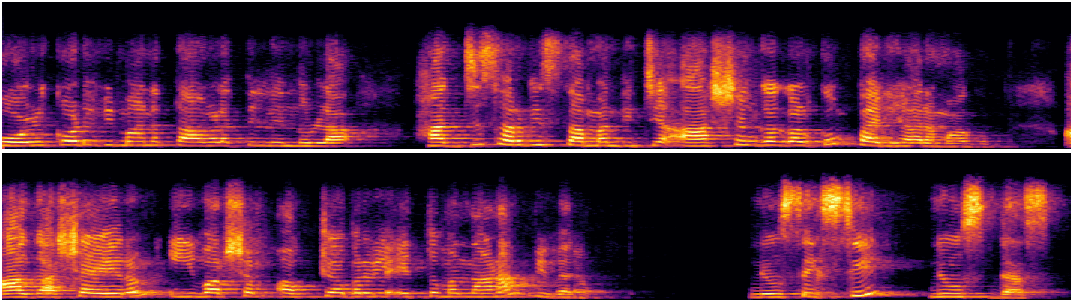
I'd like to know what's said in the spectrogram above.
കോഴിക്കോട് വിമാനത്താവളത്തിൽ നിന്നുള്ള ഹജ്ജ് സർവീസ് സംബന്ധിച്ച് ആശങ്കകൾക്കും പരിഹാരമാകും. ആകാശ എയറും ഈ വർഷം ഒക്ടോബറിൽ എത്തുമെന്നാണ് വിവരം. News sixteen news desk.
